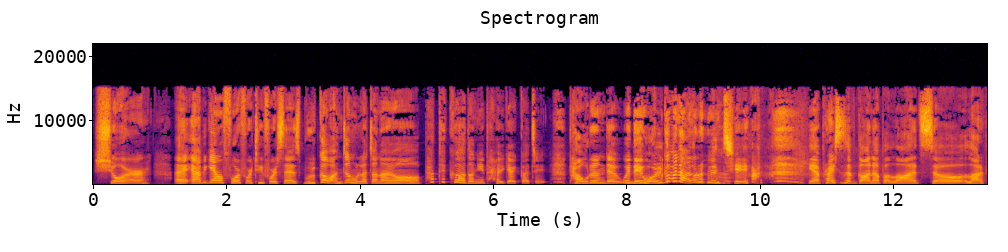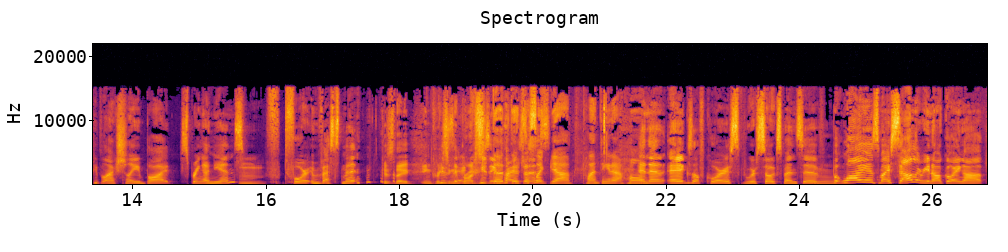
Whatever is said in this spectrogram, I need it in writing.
sure. Uh, Abigail 4424 says 물가 완전 올랐잖아요. 파테크 하더니 달걀까지 다 오르는데 왜 내 월급은 안 오르는지. yeah, prices have gone up a lot, so a lot of people actually bought spring onions f- for investment. Because they're increasing in they're price. increasing They're, in they're just prices. like, yeah, planting it at home. And then eggs, of course, were so expensive. But why is my salary not going up?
